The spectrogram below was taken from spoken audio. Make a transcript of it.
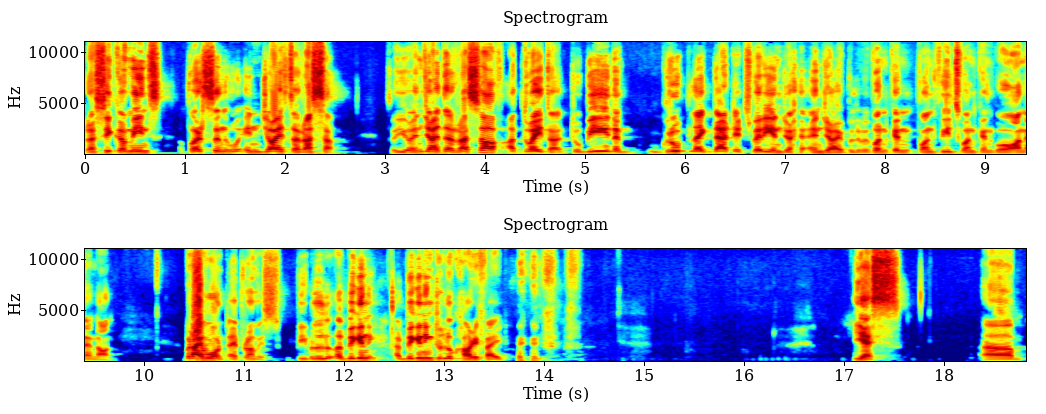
Rasika means a person who enjoys the rasa. So you enjoy the rasa of Advaita. To be in a group like that, it's very enjoy- enjoyable. One can, one feels one can go on and on. But I won't, I promise. People are beginning, are beginning to look horrified. yes. Um,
